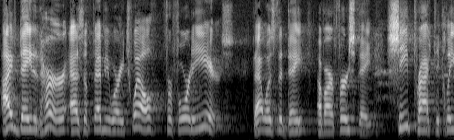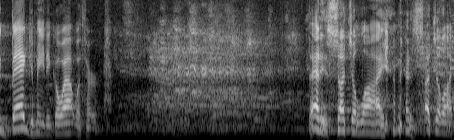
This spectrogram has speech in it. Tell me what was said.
I've dated her as of February 12th for 40 years. That was the date of our first date. She practically begged me to go out with her. That is such a lie. that is such a lie.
